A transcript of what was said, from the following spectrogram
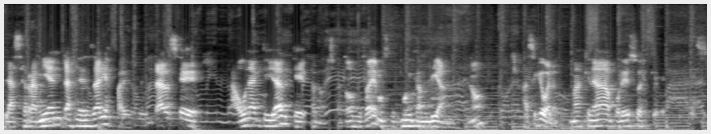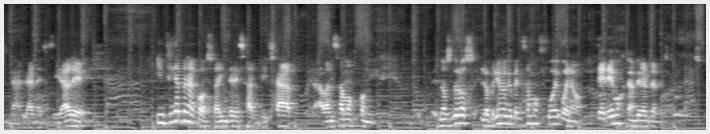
las herramientas necesarias para enfrentarse a una actividad que, bueno, ya todos lo sabemos, es muy cambiante, ¿no? Así que bueno, más que nada por eso es que la, necesidad de... Y fíjate una cosa interesante, ya avanzamos con... Nosotros lo primero que pensamos fue, bueno, queremos cambiar de estudios.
